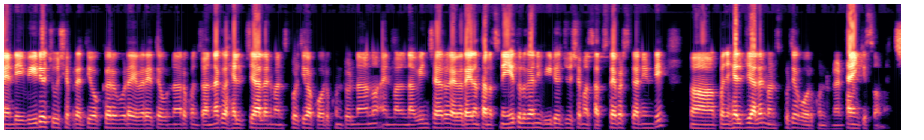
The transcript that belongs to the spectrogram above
and ఈ వీడియో చూసే ప్రతి ఒక్కరు కూడా ఎవరైతే ఉన్నారో కొంచెం అన్నకు హెల్ప్ చేయాలని మనస్ఫూర్తిగా కోరుకుంటున్నాను. అండ్ మనల్ని నవ్వించారు. ఎవరైనా తన స్నేహితులు కానీ వీడియో చూసే మా సబ్స్క్రైబర్స్ కానివ్వండి కొంచెం హెల్ప్ చేయాలని మనస్ఫూర్తిగా కోరుకుంటున్నాను. Thank you so much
